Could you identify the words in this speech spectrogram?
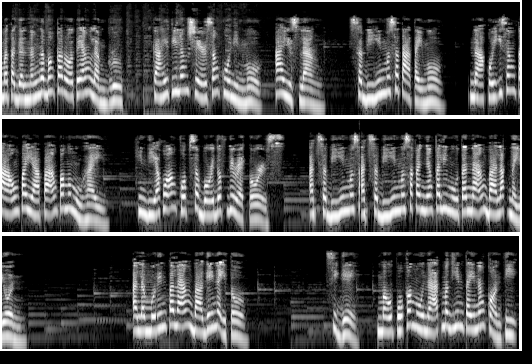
matagal nang nabangkarote ang LAM Group. Kahit ilang shares ang kunin mo, ayos lang. Sabihin mo sa tatay mo, na ako'y isang taong payapa ang pamumuhay. Hindi ako angkop sa board of directors. At sabihin mo at sabihin mo sa kanyang kalimutan na ang balak na yon. Alam mo rin pala ang bagay na ito. Sige, maupo ka muna at maghintay ng konti.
